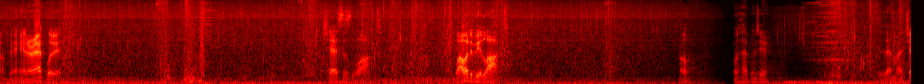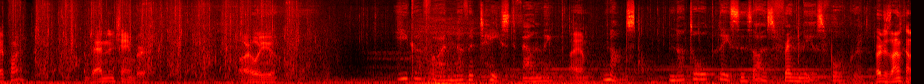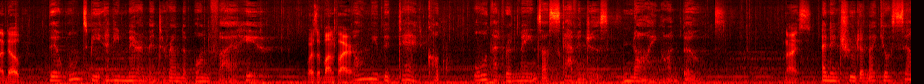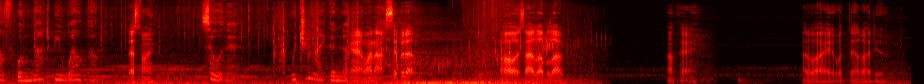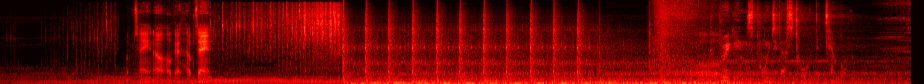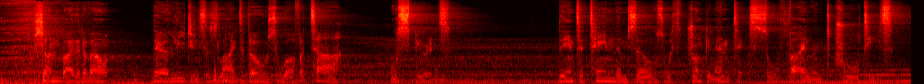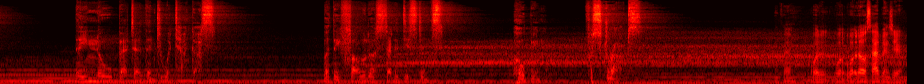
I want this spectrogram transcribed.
Okay, interact with it. Chest is locked. Why would it be locked? Oh, what happens here? Is that my checkpoint? Abandoned chamber. Or who are you? Eager for another taste, foundling. I am. Not, not all places are as friendly as Fallgrim. Her design's kind of dope. There won't be any merriment around the bonfire here. Where's the bonfire? Only the dead call. All that remains are scavengers gnawing on bones. Nice. An intruder like yourself will not be welcome. That's fine. So then, would you like another? Yeah, why not? Sip it up. Oh, it's how I level up? Okay. How do I, what the hell do I do? Obtain, oh, okay, obtain. The brigands pointed us toward the temple. Shunned by the devout, their allegiances lie to those who are Fatah, or spirits. They entertain themselves with drunken antics or violent cruelties. They know better than to attack us. But they followed us at a distance, hoping for scraps. okay. What, what, what else happens here?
